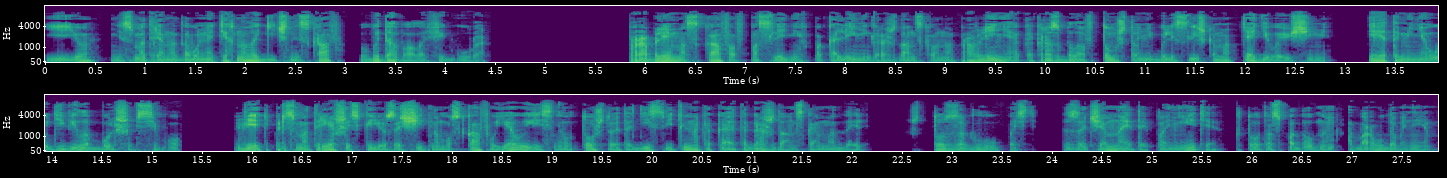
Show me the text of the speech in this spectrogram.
Ее, несмотря на довольно технологичный скаф, выдавала фигура. Проблема скафов последних поколений гражданского направления как раз была в том, что они были слишком обтягивающими, и это меня удивило больше всего. Ведь, присмотревшись к ее защитному скафу, я выяснил то, что это действительно какая-то гражданская модель. Что за глупость? Зачем на этой планете кто-то с подобным оборудованием?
